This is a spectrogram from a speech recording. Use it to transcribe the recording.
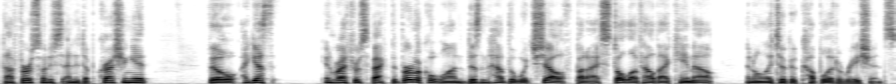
that first one just ended up crushing it. Though I guess in retrospect, the vertical one doesn't have the wood shelf, but I still love how that came out and only took a couple iterations.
